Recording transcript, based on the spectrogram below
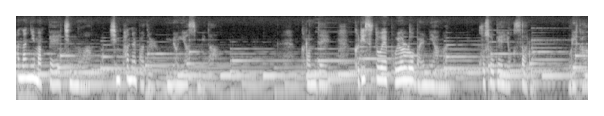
하나님 앞에 진노와 심판을 받을 운명이었습니다. 그런데 그리스도의 보혈로 말미암은 구속의 역사로 우리가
